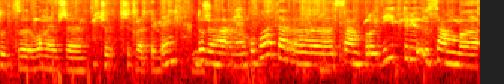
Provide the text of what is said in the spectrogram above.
Е, Тут вони вже четвертий день. Дуже гарний інкубатор. е, Сам провітрює, сам е,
